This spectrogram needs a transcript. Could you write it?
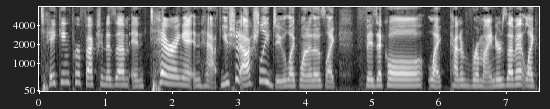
taking perfectionism and tearing it in half. You should actually do like one of those like physical like kind of reminders of it. Like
